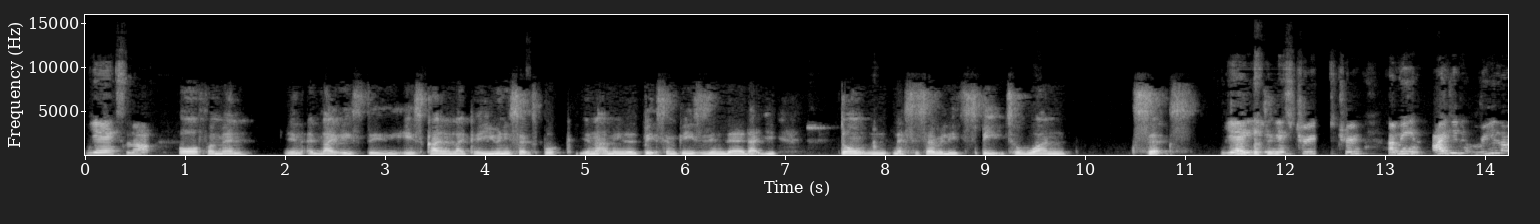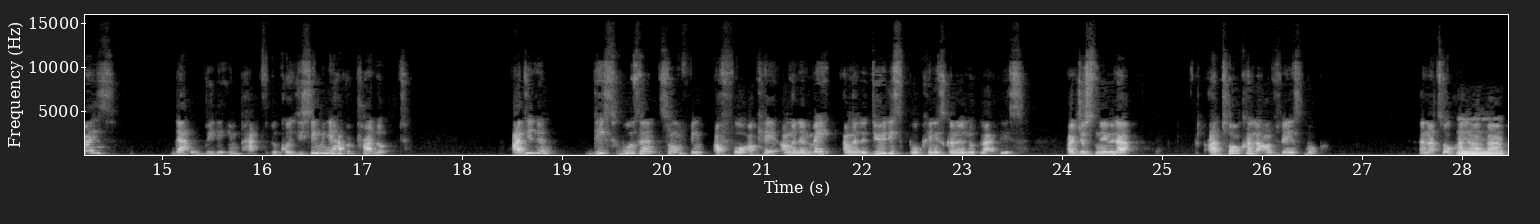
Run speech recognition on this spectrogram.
yeah, it's not. or for men. You know, like it's it's kind of like a unisex book. You know what I mean? There's bits and pieces in there that you don't necessarily speak to one sex. Yeah, type of thing. it's true. It's true. I mean, I didn't realize that would be the impact because you see, when you have a product, I didn't. This wasn't something I thought. Okay, I'm gonna make. I'm gonna do this book, and it's gonna look like this. I just knew that. I talk a lot on Facebook, and I talk a lot Mm. about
